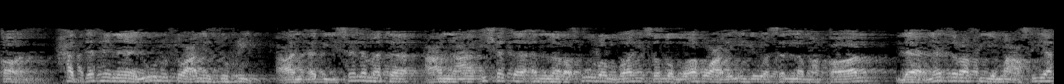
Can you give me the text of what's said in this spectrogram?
قال حدثنا يونس عن الزهري عن أبي سلمة عن عائشة أن رسول الله صلى الله عليه وسلم قال لا نذر في معصية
